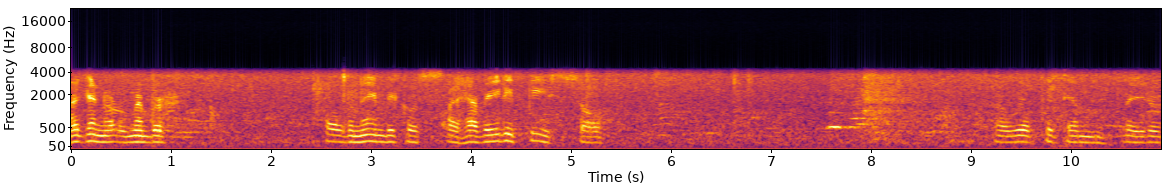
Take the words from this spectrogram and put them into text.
I cannot remember all the name because I have 80 pieces, so I will put them later.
